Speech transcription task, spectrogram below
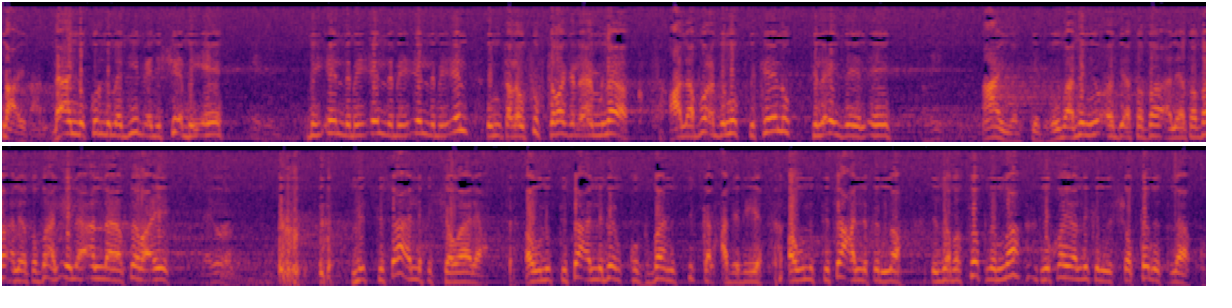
بعيد عنه لأن كل ما بيبعد الشيء بي إيه بيقل بيقل بيقل بيقل. أنت لو شفت راجل عملاق على بعد نص كيلو تلاقيه زي الإيه؟ عيل كده وبعدين يقعد يتضاءل يتضاءل يتضاءل إلى أن لا يصير إيه؟ الاتساع اللي في الشوارع أو الاتساع اللي بين قضبان السكة الحديدية أو الاتساع اللي في النهر. إذا بصيت للنهر يخيل لك إن الشطين اتلاقوا.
